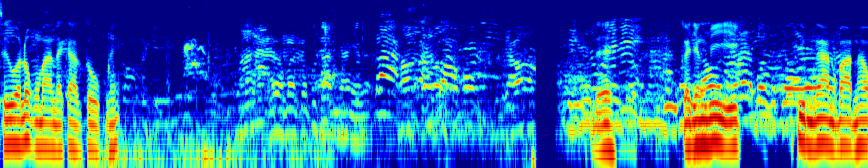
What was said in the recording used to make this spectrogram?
ซื้อว่าลงมาในกลางตูบนี้เด้ก็ยังมีอีกทีมงานบ้านเฮา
